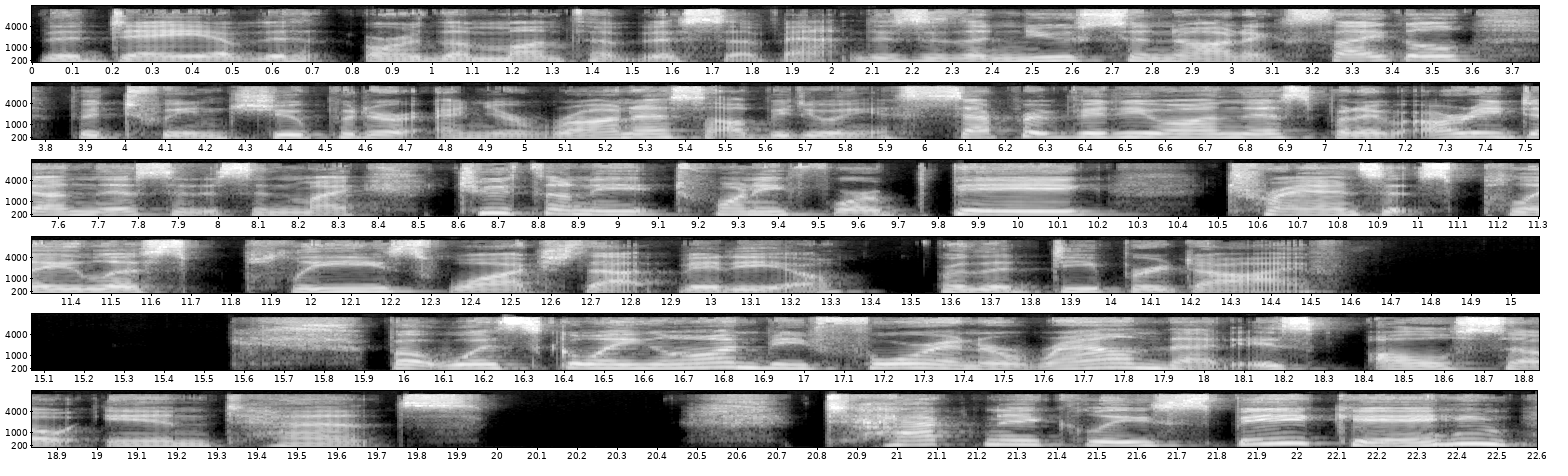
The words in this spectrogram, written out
the day of the or the month of this event. This is a new synodic cycle between Jupiter and Uranus. I'll be doing a separate video on this, but I've already done this and it's in my 2024 big transits playlist. Please watch that video for the deeper dive. But what's going on before and around that is also intense. Technically speaking,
